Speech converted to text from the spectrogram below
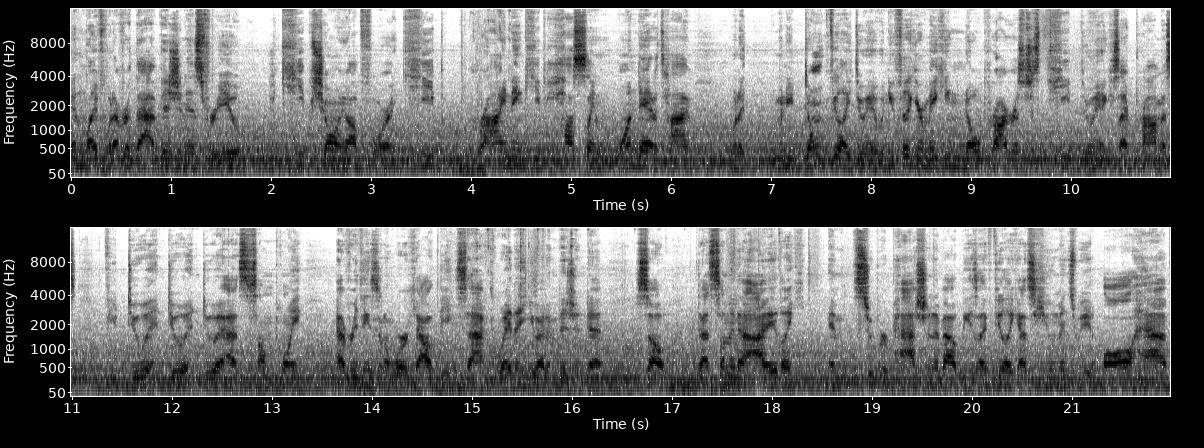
in life, whatever that vision is for you. Keep showing up for it. Keep grinding. Keep hustling one day at a time. When it when you don't feel like doing it, when you feel like you're making no progress, just keep doing it. Because I promise, if you do it and do it and do it, at some point, everything's gonna work out the exact way that you had envisioned it. So that's something that I like am super passionate about because I feel like as humans, we all have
